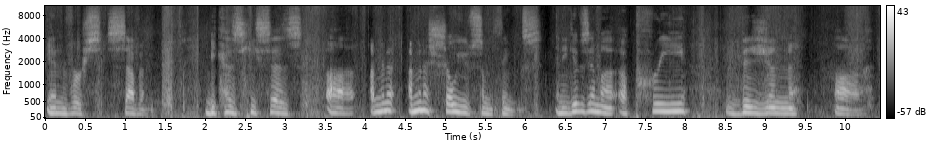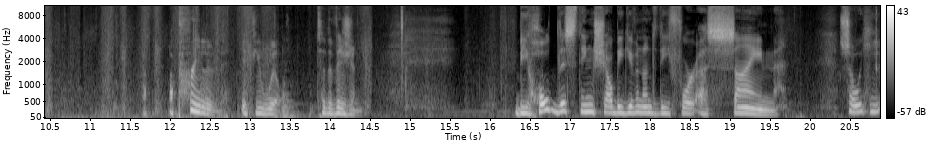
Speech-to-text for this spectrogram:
in verse 7 because he says, uh, I'm going to I'm gonna show you some things. And he gives him a, a pre vision, uh, a, a prelude, if you will, to the vision. Behold, this thing shall be given unto thee for a sign. So he,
